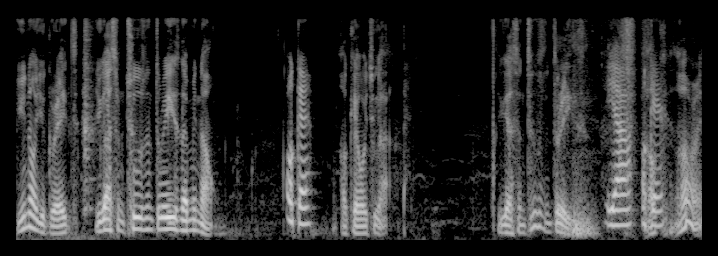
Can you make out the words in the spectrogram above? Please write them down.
You know your grades. You got some twos and threes. Let me know. Okay. Okay, what you got? You got some twos and threes. Yeah. Okay. All right.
